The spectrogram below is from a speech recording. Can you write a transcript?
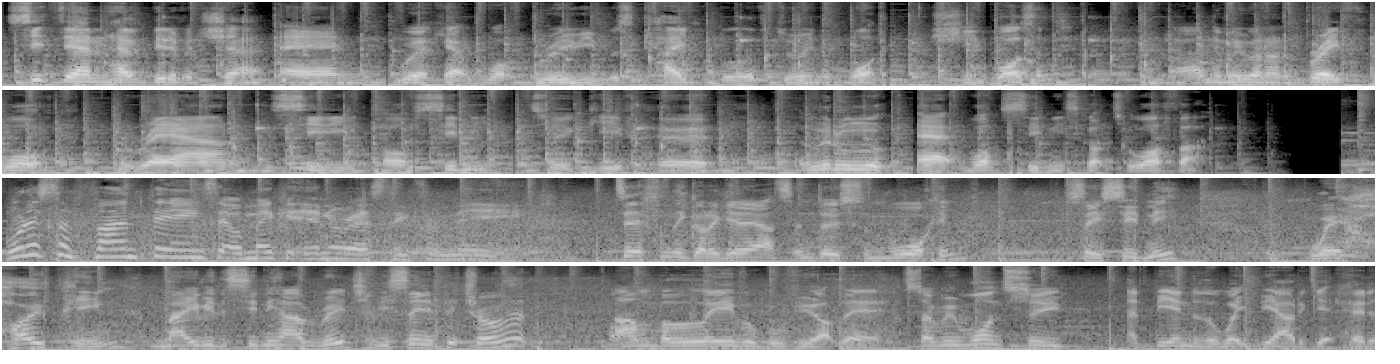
sit down and have a bit of a chat and work out what Ruby was capable of doing and what she wasn't. Uh, and then we went on a brief walk around the city of Sydney to give her a little look at what Sydney's got to offer. What are some fun things that will make it interesting for me? Definitely got to get out and do some walking, see Sydney. We're hoping maybe the Sydney Harbour Bridge. Have you seen a picture of it? Unbelievable view up there. So we want to, at the end of the week, be able to get her to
